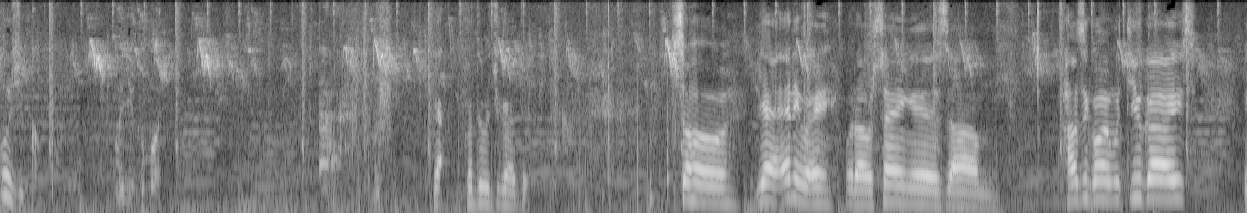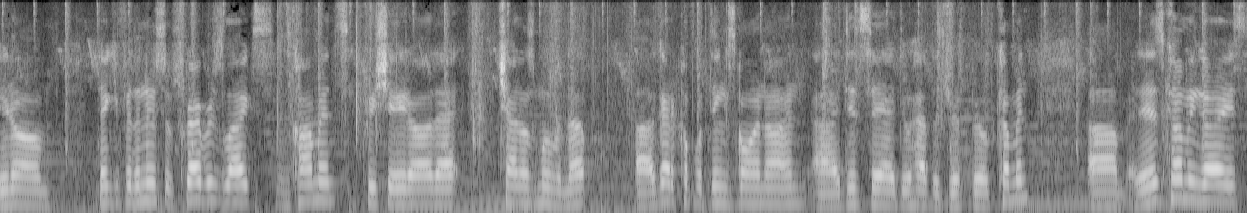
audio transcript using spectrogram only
Where's your where's your good boy? Ah. yeah go do what you gotta do so yeah anyway what i was saying is um how's it going with you guys? You know thank you for the new subscribers likes and comments. Appreciate all that. Channel's moving up. Uh, i got a couple things going on. Uh, i did say i do have the drift build coming. Um, it is coming guys.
